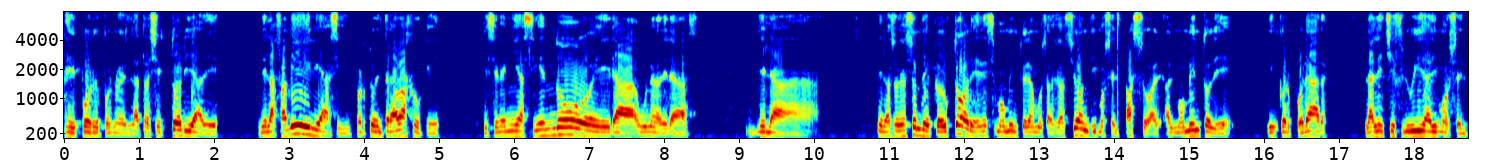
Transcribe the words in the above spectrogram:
eh, por, la trayectoria de, las familias y por todo el trabajo que, se venía haciendo, era una de las de la, de la asociación de productores, en ese momento éramos asociación, dimos el paso al, momento de, incorporar la leche fluida, dimos el,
